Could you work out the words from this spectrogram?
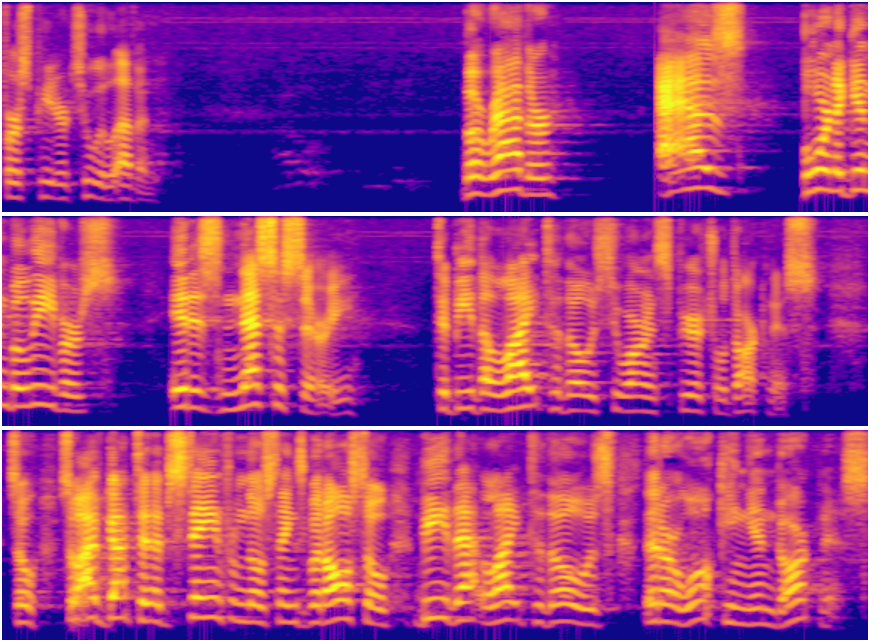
1 Peter 2:11 but rather, as born again believers, it is necessary to be the light to those who are in spiritual darkness. So, so I've got to abstain from those things, but also be that light to those that are walking in darkness.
